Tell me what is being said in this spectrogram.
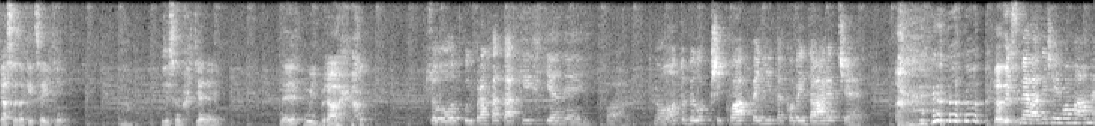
Já se taky cítím, No. že jsem chtěný. Ne jak můj brácha. Co, tvůj bracha taky chtěný. Fakt? No, to bylo překvapení, takový dáreček. A my jsme rádi, že ho máme,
